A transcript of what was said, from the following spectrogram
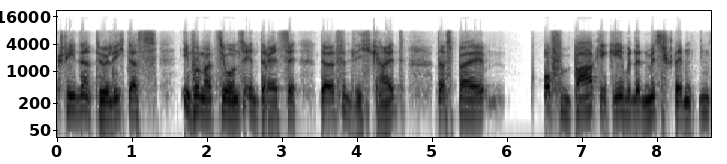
steht natürlich das Informationsinteresse der Öffentlichkeit, das bei offenbar gegebenen Missständen,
